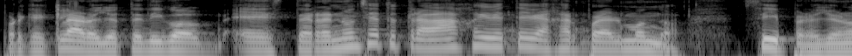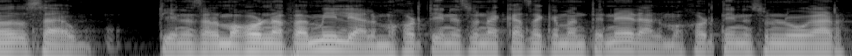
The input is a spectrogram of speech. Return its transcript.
porque claro, yo te digo, este, renuncia a tu trabajo y vete a viajar por el mundo. Sí, pero yo no, o sea, tienes a lo mejor una familia, a lo mejor tienes una casa que mantener, a lo mejor tienes un lugar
